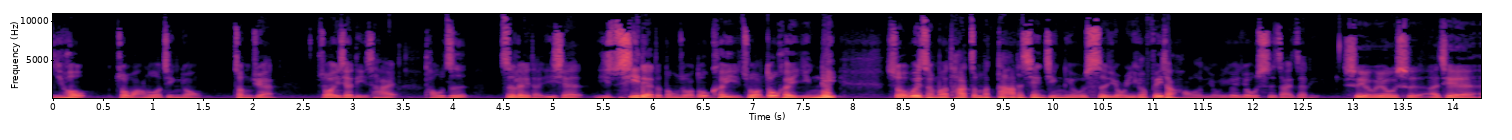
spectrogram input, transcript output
以后做网络金融、证券，做一些理财、投资之类的一些一系列的动作都可以做，都可以盈利。所以为什么它这么大的现金流是有一个非常好的有一个优势在这里？是有个优势，而且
